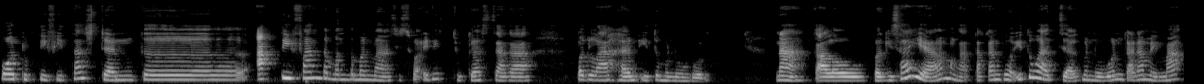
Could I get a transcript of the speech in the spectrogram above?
produktivitas dan keaktifan teman-teman mahasiswa ini juga secara perlahan itu menurun. Nah, kalau bagi saya mengatakan bahwa itu wajar menurun karena memang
